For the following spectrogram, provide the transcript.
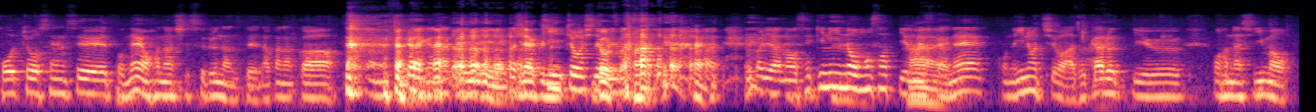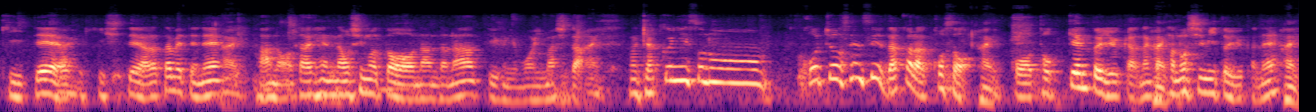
校長先生とねお話しするなんてなかなかあの機会がなくて 緊張しております。どうぞ。やっぱりあの責任の重さっていうんですかね、この命を預かるっていうお話今を聞いて、はい。お聞きして改めてね、はい。あの大変なお仕事なんだなっていうふうに思いました、はい。まあ逆にその校長先生だからこそはい。こう特権というかなんかはい楽しみというかね、はい。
